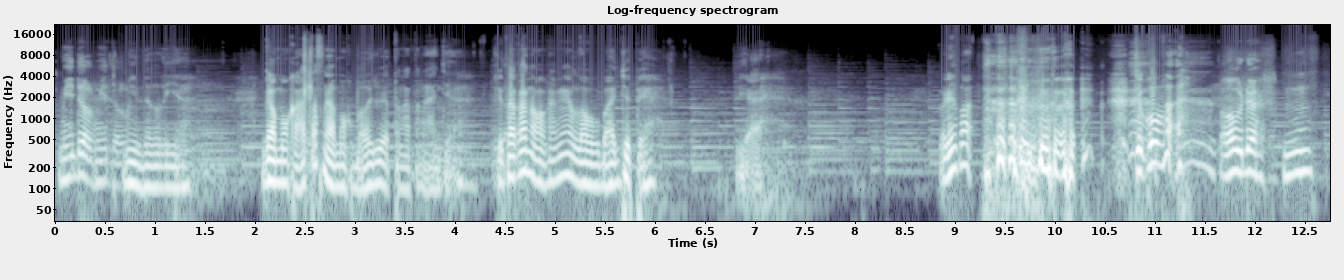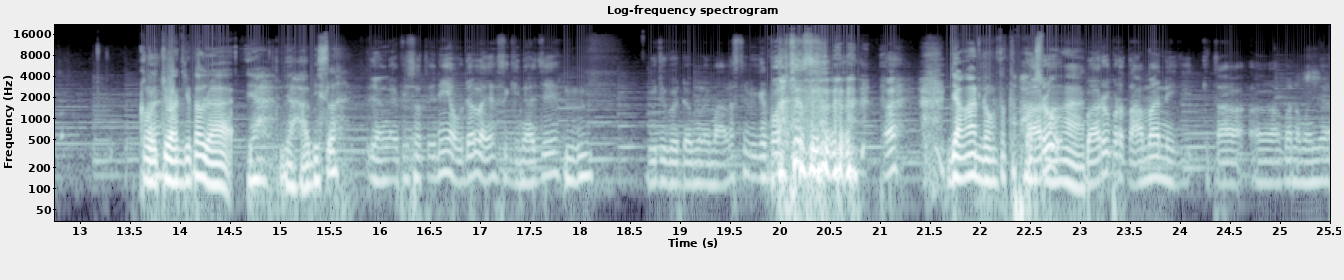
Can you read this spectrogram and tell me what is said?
middle middle. Middle iya. Nggak mau ke atas nggak mau ke bawah juga tengah-tengah aja kita kan orangnya low budget ya. Ya udah pak? Cukup pak? Oh udah. Hmm. kelucuan kita udah ya udah habis lah. Yang episode ini ya udahlah ya segini aja ya. Mm-mm. gue juga udah mulai malas nih bikin podcast. Jangan dong tetap harus baru semangat. baru pertama nih kita eh, apa namanya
